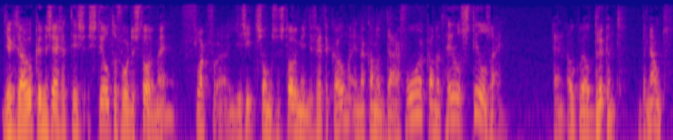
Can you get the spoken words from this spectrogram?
Je zou ook kunnen zeggen: het is stilte voor de storm. Hè? Vlak je ziet soms een storm in de verte komen en dan kan het daarvoor kan het heel stil zijn. En ook wel drukkend, benauwd.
